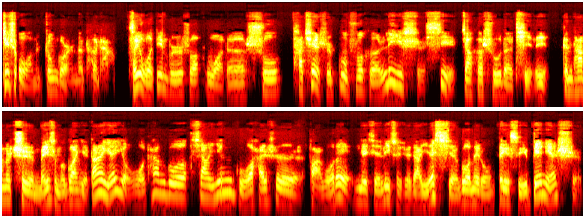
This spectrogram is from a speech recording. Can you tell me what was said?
这是我们中国人的特长。所以我并不是说我的书它确实不符合历史系教科书的体例。跟他们是没什么关系，当然也有。我看过像英国还是法国的那些历史学家也写过那种类似于编年史，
